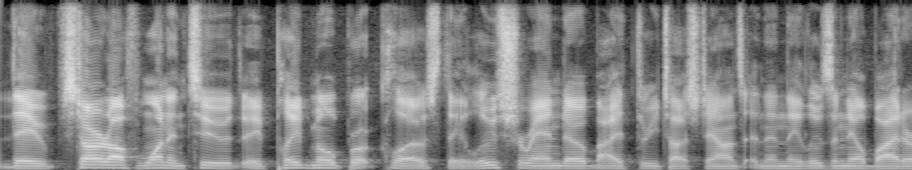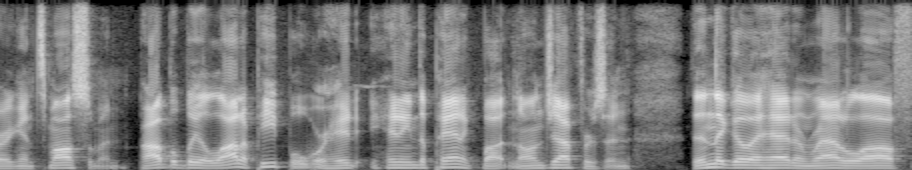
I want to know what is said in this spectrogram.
they started off one and two. They played Millbrook close. They lose Sherando by three touchdowns, and then they lose a nail biter against Musselman. Probably a lot of people were hit, hitting the panic button on Jefferson. Then they go ahead and rattle off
